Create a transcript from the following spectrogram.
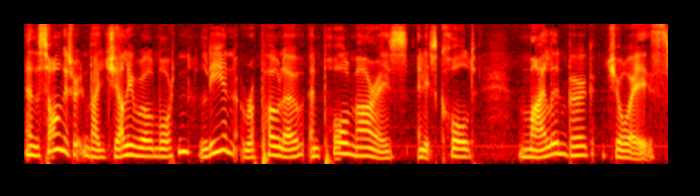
And the song is written by Jelly Roll Morton, Leon Roppolo, and Paul Mares, and it's called Milenberg Joys.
